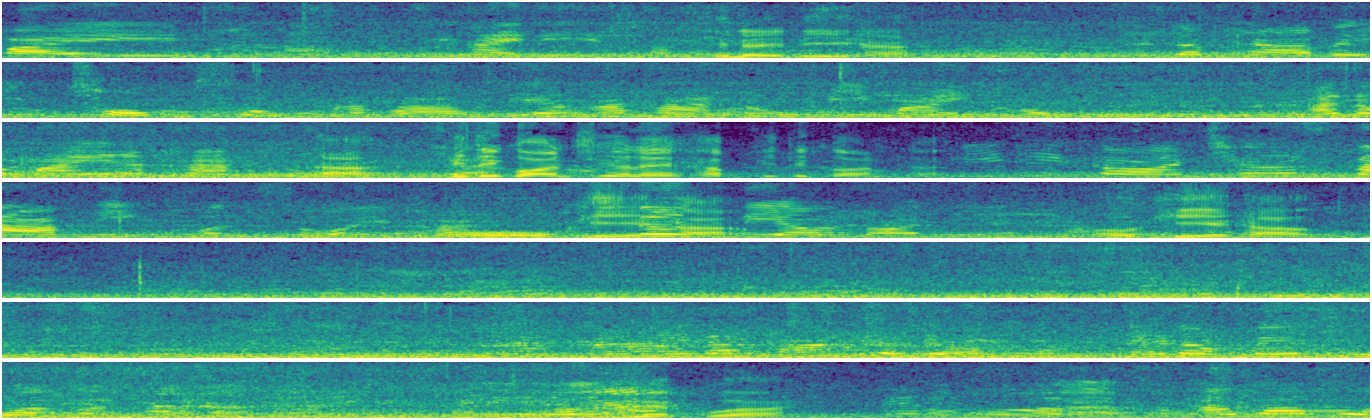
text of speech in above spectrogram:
ไปที่ไหนดีคะที่ไหนดีฮะจะพาไปชมซุ้มนะคะเลี้ยงอาหารน้องปีใหม่ของอนามัยนะคะอ่าพิธีกรชื่ออะไรครับพิธีกรครับ พิธีกรชื่อสตาฟหญิงคนสวยค่ะโอเคหนึ่ครังบเดียวตอนนี้ค่ะโอเคครับนี่นะคะเดี๋ยวเดี๋ยวแนะนำแม่ครัวก่อนค่ะแม่กลัวแม่ครัวเอาพ่อครัว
